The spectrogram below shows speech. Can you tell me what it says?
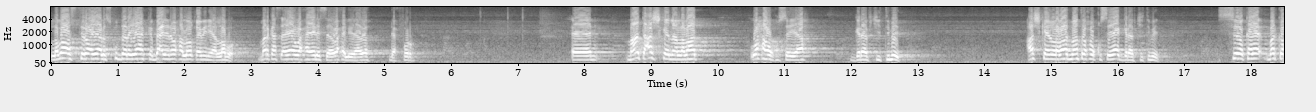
labadaas tiro ayaa la isku darayaa kabacdina waxaa loo qaybinayaa labo. Markaas ayaa waxaa helaysaa waxa la yihahdo dhexfur maanta cashirkeena labaad waxa uu khuseeyaa garaafjitimeed cashirkeena labaad maanta waxuu khuseeyaa garaafjitimeed sidoo kale marka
